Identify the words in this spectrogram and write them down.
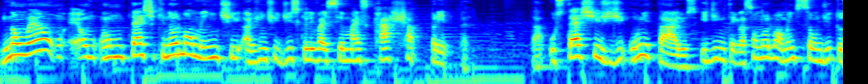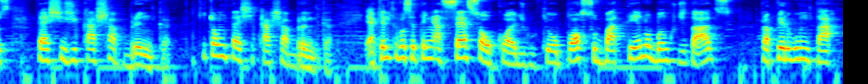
não é um, é, um, é um, teste que normalmente a gente diz que ele vai ser mais caixa preta. Tá? Os testes de unitários e de integração normalmente são ditos testes de caixa branca. O que, é um teste caixa branca? É aquele que você tem acesso ao código, que eu posso bater no banco de dados para perguntar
